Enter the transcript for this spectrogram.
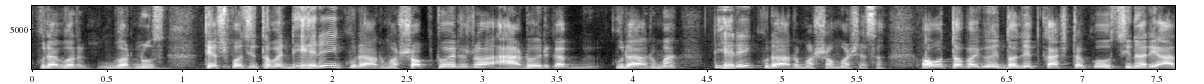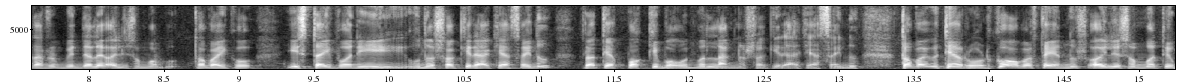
कुरा गर गर्नुहोस्। त्यसपछि तपाईँ धेरै कुराहरूमा सफ्टवेयर र हार्डवेयरका कुराहरूमा धेरै कुराहरूमा समस्या छ। अब तपाईँको दलित काष्ठको सिनारी आधारभूत विद्यालय अहिलेसम्म तपाईँको स्थायी पनि हुन सकिरहेका छैन र त्यहाँ पक्की भवन पनि लाग्न सकिरहेका छैन। तपाईँको त्यहाँ रोडको अवस्था हेर्नुहोस् अहिलेसम्म त्यो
